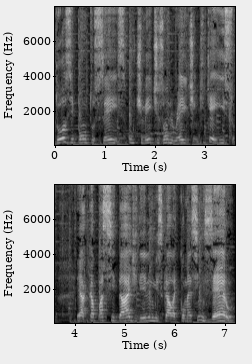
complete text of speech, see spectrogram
12.6 Ultimate Zone Rating. O que, que é isso? É a capacidade dele numa escala que começa em zero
